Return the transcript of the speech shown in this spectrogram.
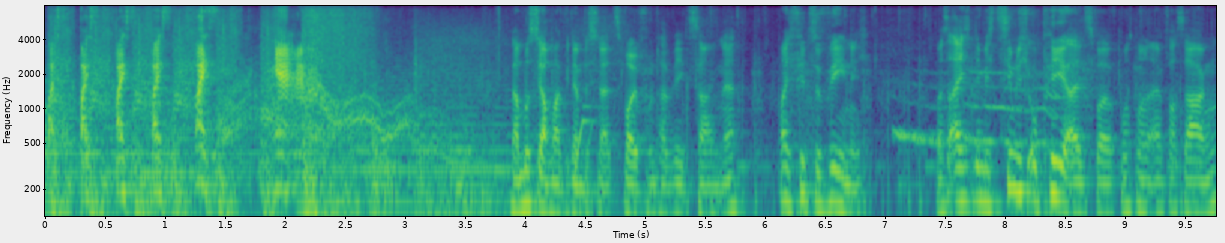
Beißen, beißen, beißen, beißen, beißen! Ja. Da muss ja auch mal wieder ein bisschen als Wolf unterwegs sein, ne? Mach ich viel zu wenig. Was eigentlich nämlich ziemlich OP als Wolf, muss man einfach sagen.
